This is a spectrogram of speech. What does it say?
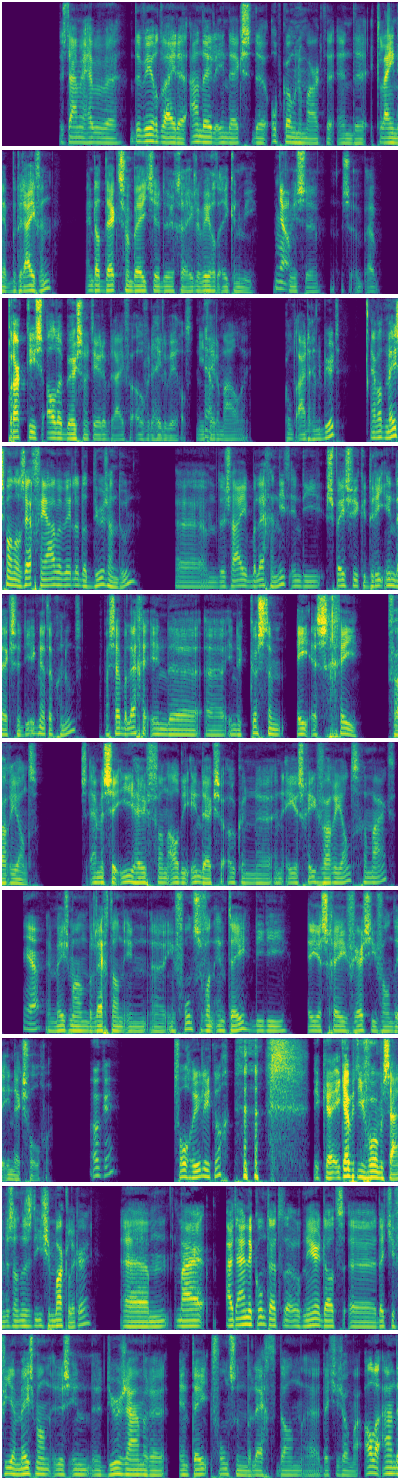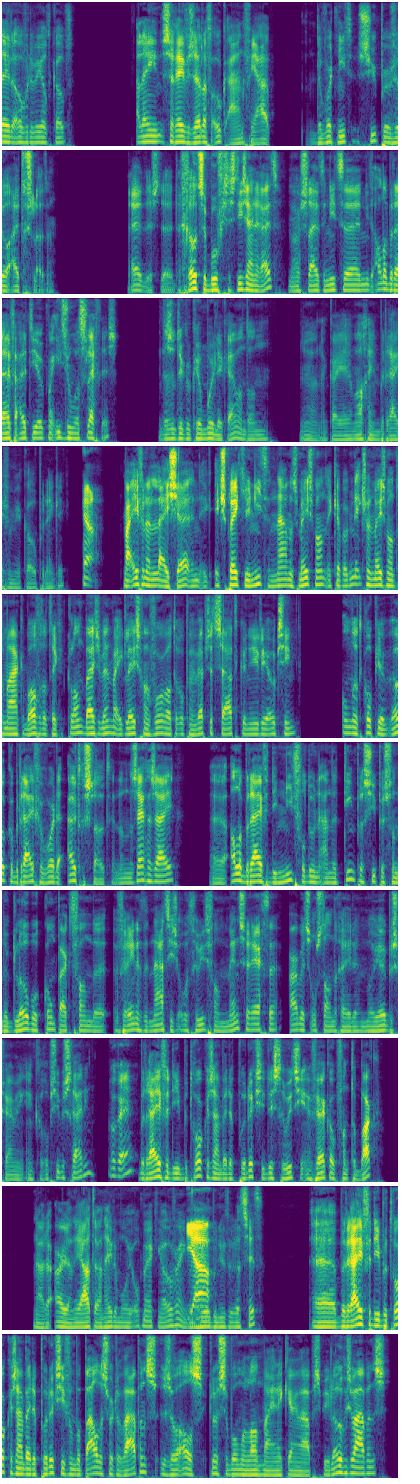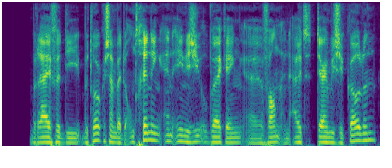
Dus daarmee hebben we de wereldwijde aandelenindex, de opkomende markten en de kleine bedrijven. En dat dekt zo'n beetje de gehele wereldeconomie. Ja. Tenminste, dus, eh, praktisch alle beursgenoteerde bedrijven over de hele wereld. Niet Ja. helemaal, maar komt aardig in de buurt. En wat Meesman dan zegt van ja, we willen dat duurzaam doen. Ehm, dus wij beleggen niet in die specifieke drie indexen die ik net heb genoemd. Maar zij beleggen in de, eh, in de custom ESG variant. Dus MSCI heeft van al die indexen ook een, eh, een ESG variant gemaakt. Ja. En Meesman belegt dan in, eh, in fondsen van NT die die ESG-versie van de index volgen. Oké. Volgen jullie het nog? ik, eh, ik heb het hier voor me staan, dus dan is het ietsje makkelijker. Ehm, maar uiteindelijk komt het erop neer dat, eh, dat je via Meesman dus in duurzamere NT-fondsen belegt dan dat je zomaar alle aandelen over de wereld koopt. Alleen ze geven zelf ook aan van ja, er wordt niet superveel uitgesloten. Dus de, de grootste boefjes die zijn eruit, maar we sluiten niet, eh, niet alle bedrijven uit die ook maar iets doen wat slecht is. En dat is natuurlijk ook heel moeilijk, hè, want dan, ja, dan kan je helemaal geen bedrijven meer kopen, denk ik. Ja. Maar even een lijstje. hè. En ik, ik spreek hier niet namens Meesman. Ik heb ook niks met Meesman te maken, behalve dat ik een klant bij ze ben. Maar ik lees gewoon voor wat er op hun website staat. Kunnen jullie ook zien. Onder het kopje welke bedrijven worden uitgesloten. En dan zeggen zij, eh, alle bedrijven die niet voldoen aan de 10 principes van de Global Compact van de Verenigde Naties op het gebied van mensenrechten, arbeidsomstandigheden, milieubescherming en corruptiebestrijding. Oké. Bedrijven die betrokken zijn bij de productie, distributie en verkoop van tabak. Nou, de Arjan daar een hele mooie opmerking over. Ik ben Ja. heel benieuwd hoe dat zit. Eh, bedrijven die betrokken zijn bij de productie van bepaalde soorten wapens, zoals clusterbommen, landmijnen, kernwapens, biologische wapens. Bedrijven die betrokken zijn bij de ontginning en energieopwekking eh, van en uit thermische kolen.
